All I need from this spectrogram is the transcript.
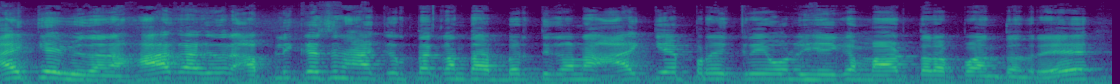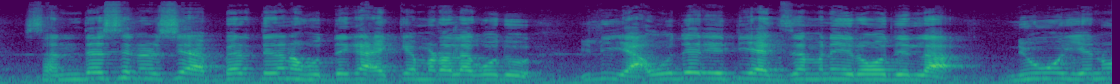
ಆಯ್ಕೆ ವಿಧಾನ. ಹಾಗಾಗಿದ್ರೆ ಅಪ್ಲಿಕೇಶನ್ ಹಾಕಿರ್ತಕ್ಕಂಥ ಅಭ್ಯರ್ಥಿಗಳನ್ನ ಆಯ್ಕೆ ಪ್ರಕ್ರಿಯೆಯನ್ನು ಹೇಗೆ ಮಾಡ್ತಾರಪ್ಪ ಅಂತಂದರೆ, ಸಂದೇಶ ನಡೆಸಿ ಅಭ್ಯರ್ಥಿಗಳನ್ನ ಹುದ್ದೆಗೆ ಆಯ್ಕೆ ಮಾಡಲಾಗುವುದು. ಇಲ್ಲಿ ಯಾವುದೇ ರೀತಿ ಎಕ್ಸಾಮನೇ ಇರೋದಿಲ್ಲ. ನೀವು ಏನು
